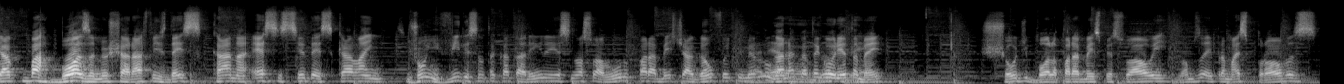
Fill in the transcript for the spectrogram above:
Tiago Barbosa, meu xará, fez 10K na SC 10K lá em Joinville, Santa Catarina. E esse nosso aluno, parabéns, Tiagão, foi em primeiro Galera, lugar na categoria também. Show de bola, parabéns pessoal e vamos aí para mais provas.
